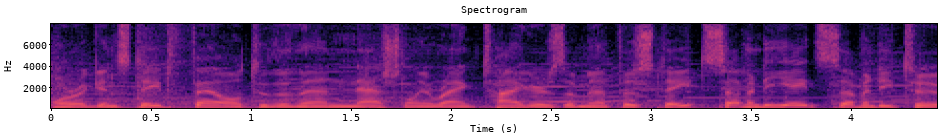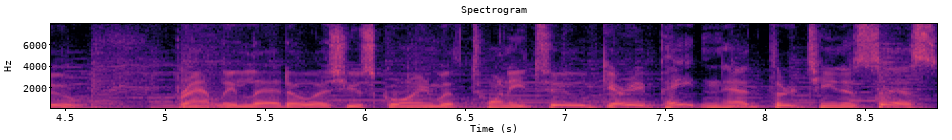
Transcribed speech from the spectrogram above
Oregon State fell to the then nationally ranked Tigers of Memphis State 78-72. Brantley led OSU scoring with 22, Gary Payton had 13 assists,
